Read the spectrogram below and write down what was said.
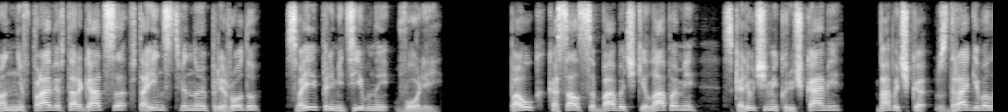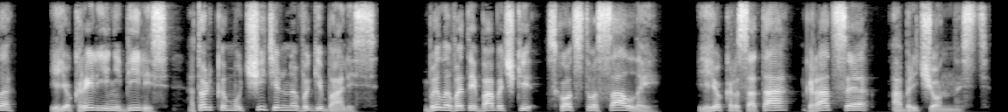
Он не вправе вторгаться в таинственную природу своей примитивной волей. Паук касался бабочки лапами с колючими крючками, бабочка вздрагивала, ее крылья не бились, а только мучительно выгибались. Было в этой бабочке сходство с Аллой, ее красота, грация, обреченность.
